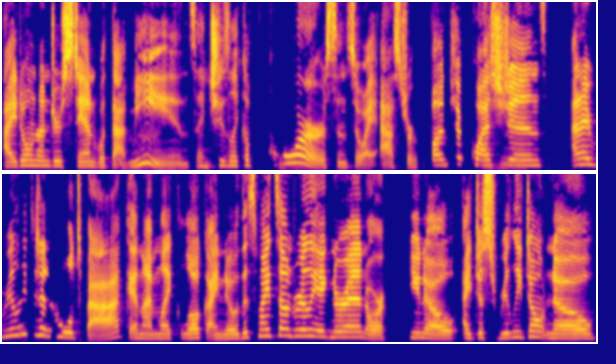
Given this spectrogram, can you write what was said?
I don't understand what that mm-hmm. means. And she's like, Of mm-hmm. course. And so I asked her a bunch of mm-hmm. questions mm-hmm. and I really didn't hold back. And I'm like, Look, I know this might sound really ignorant or, you know, I just really don't know.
